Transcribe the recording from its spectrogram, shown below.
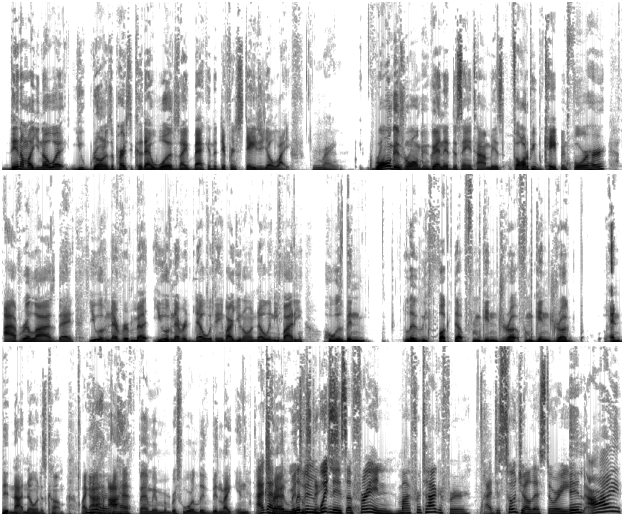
then I'm like, you know what? You grown as a person because that was like back in a different stage of your life. right. Wrong is wrong, and granted, at the same time, is for all the people caping for her. I've realized that you have never met, you have never dealt with anybody, you don't know anybody who has been literally fucked up from getting drug from getting drugged and did not know when it's come. Like Yeah. I, I have family members who are living been like in I got a living states. witness, a friend, my photographer. I just told y'all that story. and I,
